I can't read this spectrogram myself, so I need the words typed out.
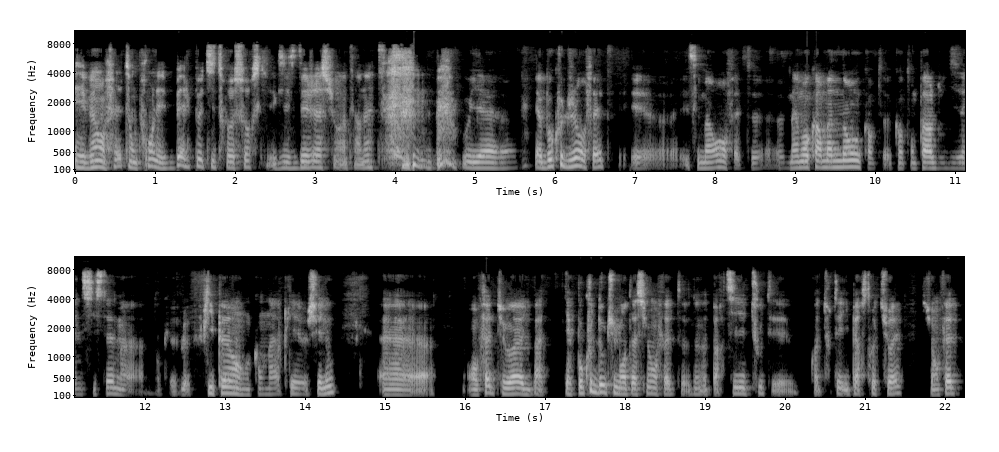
Eh bien, en fait, on prend les belles petites ressources qui existent déjà sur Internet, où il y, a, beaucoup de gens, en fait, euh, et, c'est marrant, en fait, euh, même encore maintenant, quand, quand on parle du design system, donc le flipper qu'on a appelé chez nous, en fait, tu vois, bah, il y a beaucoup de documentation, en fait, de notre partie, tout est, quoi, tout est hyper structuré. En fait,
